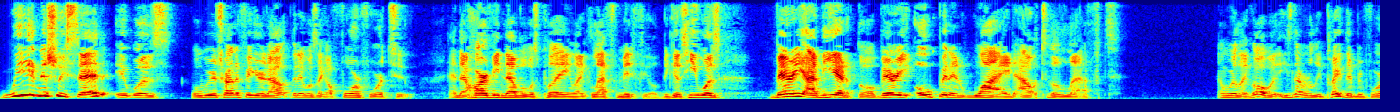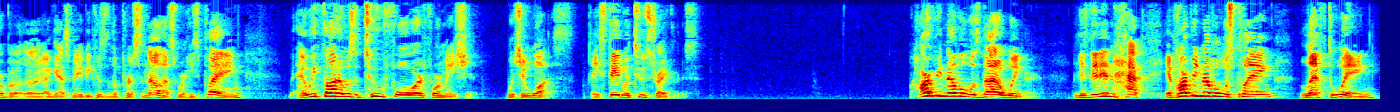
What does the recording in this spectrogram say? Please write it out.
We initially said it was when we were trying to figure it out that it was like a 4-4-2 and that Harvey Neville was playing like left midfield because he was very abierto, very open and wide out to the left. And we're like, oh, but he's never really played there before, but like, I guess maybe because of the personnel, that's where he's playing. And we thought it was a two forward formation, which it was. They stayed with two strikers. Harvey Neville was not a winger because they didn't have. If Harvey Neville was playing left wing,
